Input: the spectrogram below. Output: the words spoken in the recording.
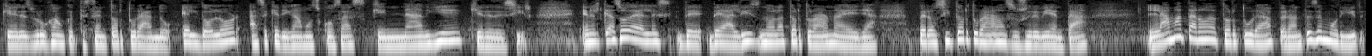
que eres bruja aunque te estén torturando. El dolor hace que digamos cosas que nadie quiere decir. En el caso de Alice, de, de Alice no la torturaron a ella, pero sí torturaron a su sirvienta. La mataron a tortura, pero antes de morir,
